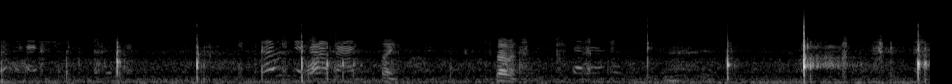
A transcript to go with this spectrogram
Okay. That was good, not bad. Thanks. Seven. Seven. My bad, my bad. I gotta do that seven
